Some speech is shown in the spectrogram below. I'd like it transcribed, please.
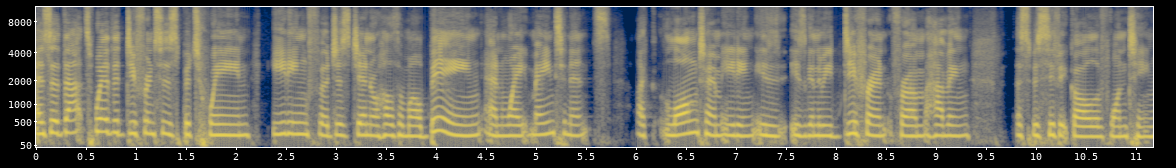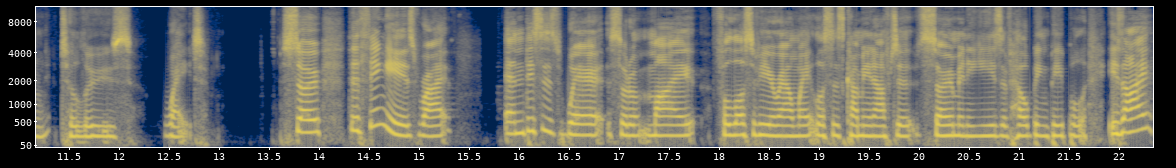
And so that's where the differences between eating for just general health and well-being and weight maintenance, like long-term eating is is going to be different from having a specific goal of wanting to lose weight. So the thing is, right, and this is where sort of my philosophy around weight loss has come in after so many years of helping people is I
